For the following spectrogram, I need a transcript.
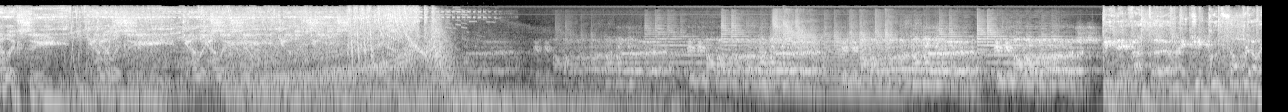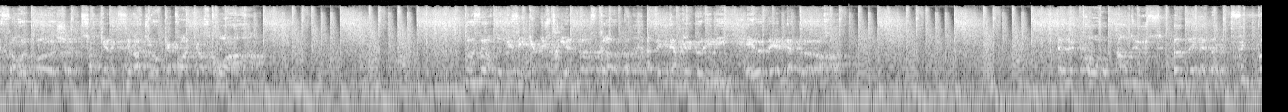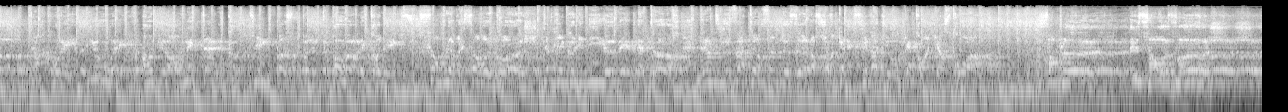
Galaxy. Galaxy. Galaxy. Il est 20h et tu écoutes sans pleurs et sans reproche sur Galaxy Radio 95.3. Deux heures de musique industrielle non-stop avec Derga Golini et EBM Nator. Electro, Indus, EBM, Synthpop, Darkwave, New Wave, Ambiant, Metal, Gothic, Post-Punk, Power Electronics, sans pleurs et sans reproche, Derga Golini EBM Nator, lundi 20h-22h sur Galaxy Radio 95.3. Sans pleurs et sans reproche.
